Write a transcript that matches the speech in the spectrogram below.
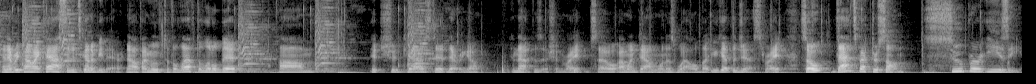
And every time I cast it, it's going to be there. Now, if I move to the left a little bit, um, it should cast it. There we go in that position, right? So I went down one as well, but you get the gist, right? So that's vector sum. Super easy.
